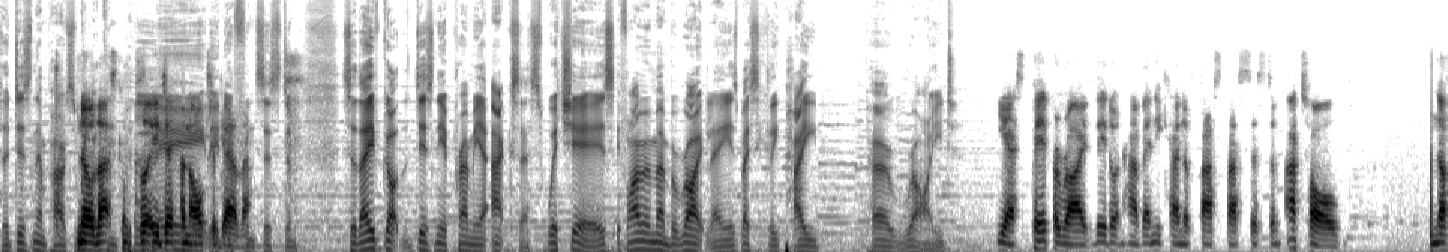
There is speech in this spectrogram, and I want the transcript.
So Disneyland Paris. No, that's completely different altogether. different system. So they've got the Disney Premier Access, which is, if I remember rightly, is basically pay per ride. Yes, pay per ride. They don't have any kind of fast pass system at all. No,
